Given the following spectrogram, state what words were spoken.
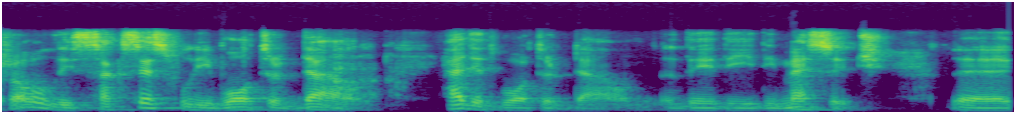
probably successfully watered down, had it watered down the, the, the message uh,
